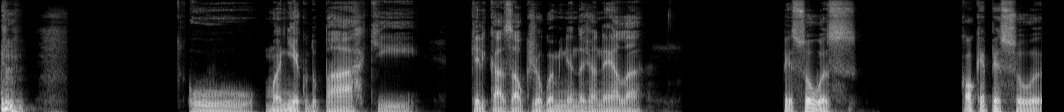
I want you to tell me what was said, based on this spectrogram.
o maníaco do parque, aquele casal que jogou a menina da janela. Pessoas, qualquer pessoa,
